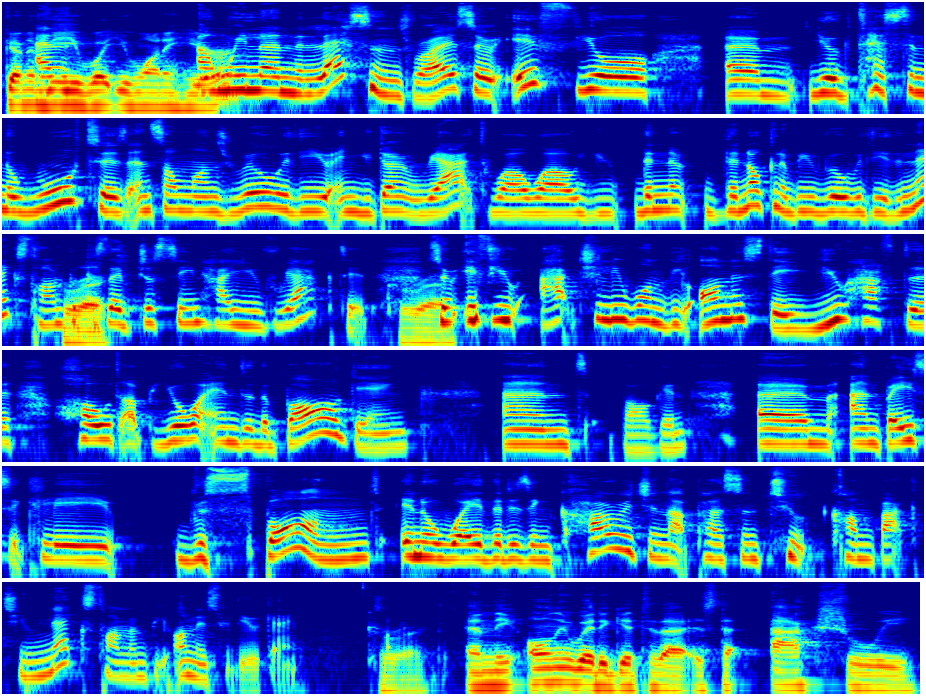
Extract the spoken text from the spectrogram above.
going to be what you want to hear. And we learn the lessons, right? So if you're um, you're testing the waters and someone's real with you and you don't react well, well, you they're, they're not going to be real with you the next time because they've just seen how you've reacted. So if you actually want the honesty, you have to hold up your end of the bargain and bargain um, and basically respond in a way that is encouraging that person to come back to you next time and be honest with you again. Correct. And the only way to get to that is to actually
